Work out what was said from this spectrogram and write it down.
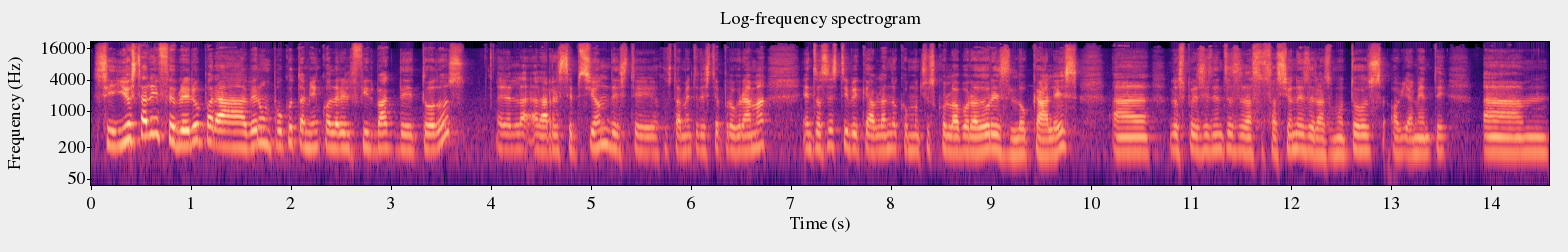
sí, yo estaré en febrero para ver un poco también cuál era el feedback de todos eh, la, la recepción de este justamente de este programa entonces tuve que hablando con muchos colaboradores locales ah, los presidentes de las asociaciones de las motos obviamente am,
